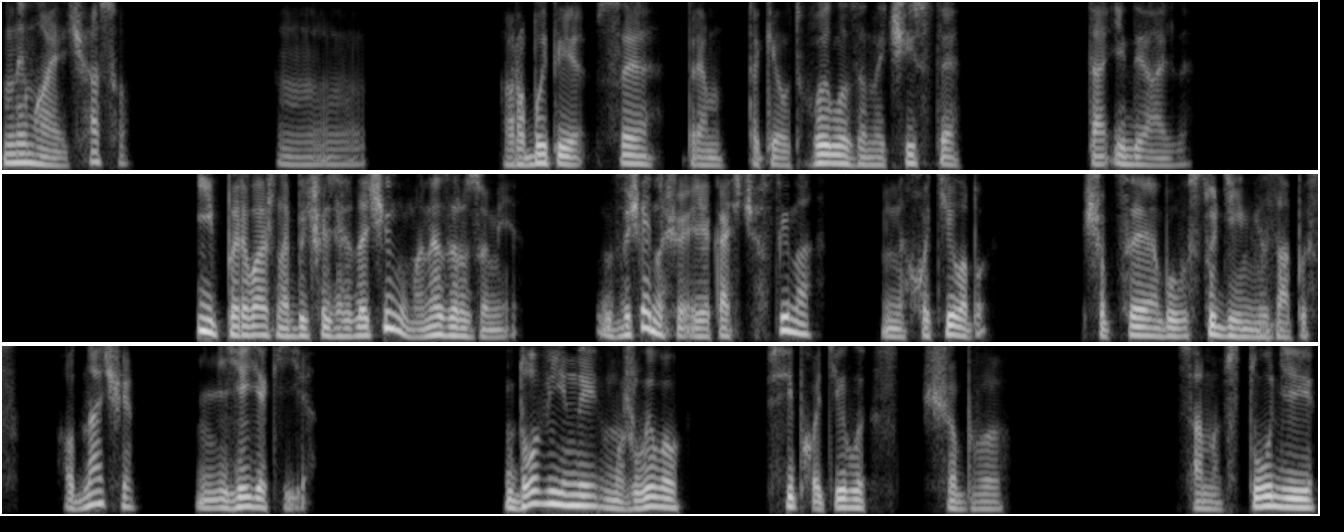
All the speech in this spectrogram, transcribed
Немає часу робити все прям таке от вилазане, чисте та ідеальне. І переважна більшість глядачів мене зрозуміє. Звичайно, що якась частина хотіла б, щоб це був студійний запис, одначе є як є. До війни, можливо, всі б хотіли, щоб саме в студії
